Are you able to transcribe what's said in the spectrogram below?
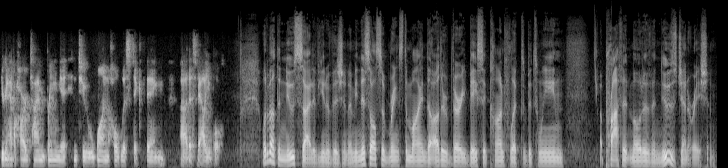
you're going to have a hard time bringing it into one holistic thing uh, that's valuable. What about the news side of Univision? I mean, this also brings to mind the other very basic conflict between a profit motive and news generation.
